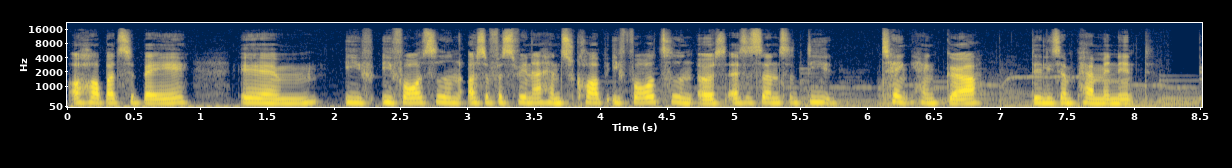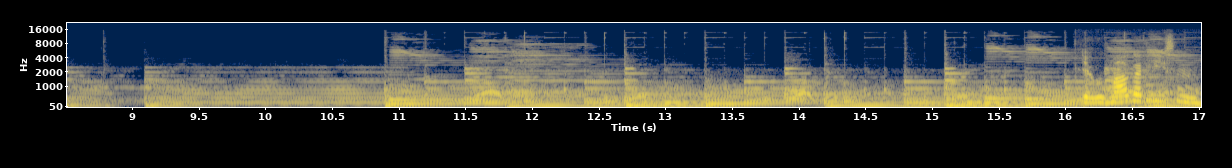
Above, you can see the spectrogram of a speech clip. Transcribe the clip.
og hopper tilbage øhm, i, i fortiden, og så forsvinder hans krop i fortiden også. Altså sådan, så de ting, han gør, det er ligesom permanent. Meget godt lide sådan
